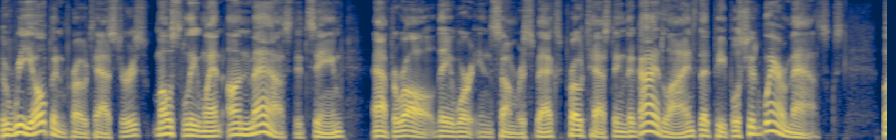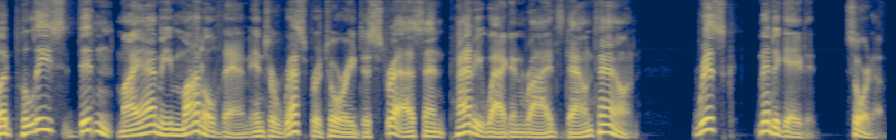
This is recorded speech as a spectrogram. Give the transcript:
The reopen protesters mostly went unmasked, it seemed. After all, they were in some respects protesting the guidelines that people should wear masks. But police didn't Miami model them into respiratory distress and paddy wagon rides downtown. Risk mitigated, sort of.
